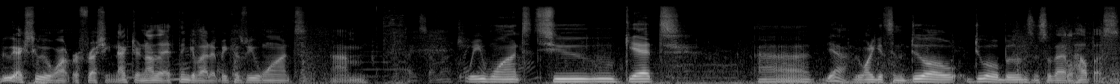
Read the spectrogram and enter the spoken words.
We actually we want refreshing nectar now that I think about it because we want um, so we want to get uh, yeah we want to get some duo duo boons and so that'll help us.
